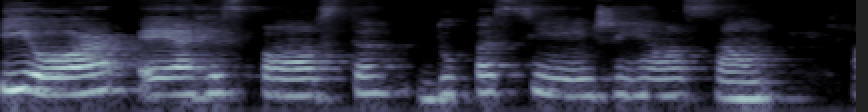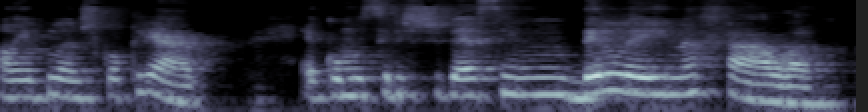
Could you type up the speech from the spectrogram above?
pior é a resposta do paciente em relação ao implante coclear é como se eles tivessem um delay na fala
